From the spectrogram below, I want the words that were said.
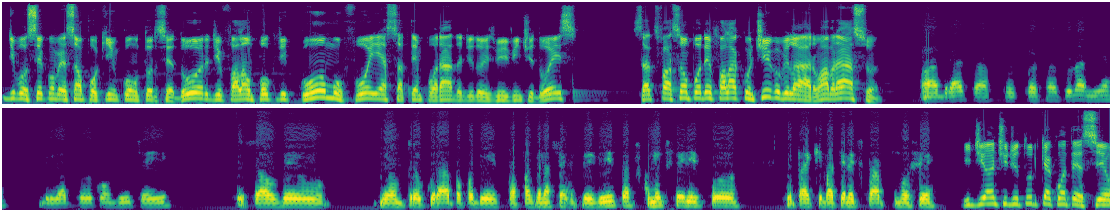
de você conversar um pouquinho com o torcedor, de falar um pouco de como foi essa temporada de 2022. Satisfação poder falar contigo, Vilar. Um abraço. Um abraço, a satisfação é toda minha. Obrigado pelo convite aí. O pessoal veio me procurar para poder estar tá fazendo essa entrevista. Fico muito feliz por, por estar tá aqui batendo esse papo com você. E diante de tudo que aconteceu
